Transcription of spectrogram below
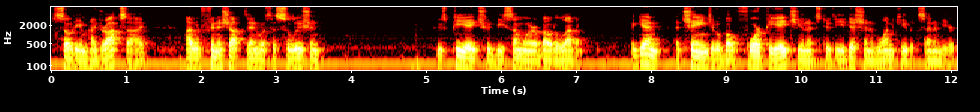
sodium hydroxide, I would finish up then with a solution whose pH would be somewhere about 11. Again, a change of about 4 pH units to the addition of 1 cubic centimeter.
